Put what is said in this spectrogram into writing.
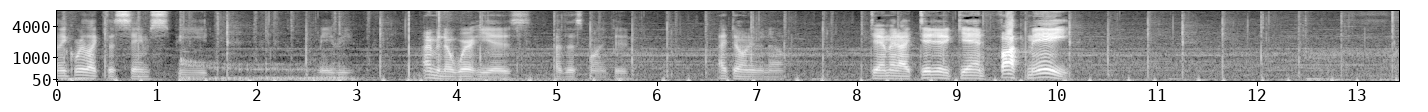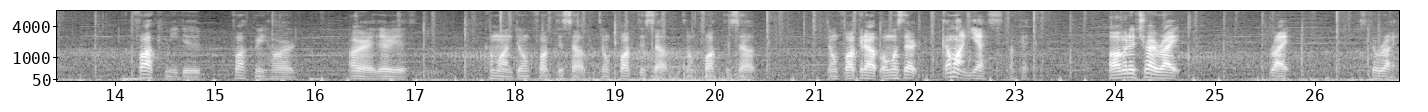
I think we're like the same speed. Maybe. I don't even know where he is at this point, dude. I don't even know. Damn it, I did it again. Fuck me! Fuck me, dude. Fuck me hard. Alright, there he is. Come on, don't fuck this up. Don't fuck this up. Don't fuck this up. Don't fuck it up. Almost there. Come on, yes. Okay. Oh, I'm gonna try right. Right. Let's go right.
